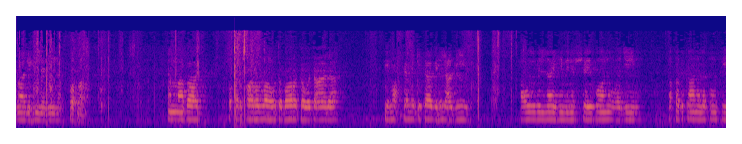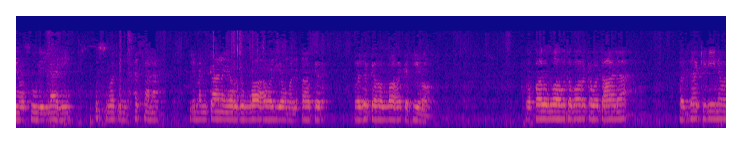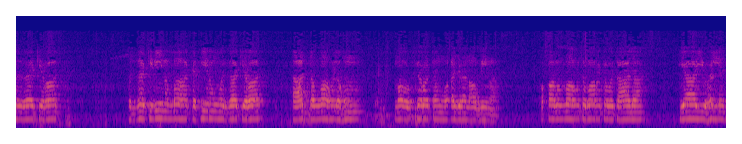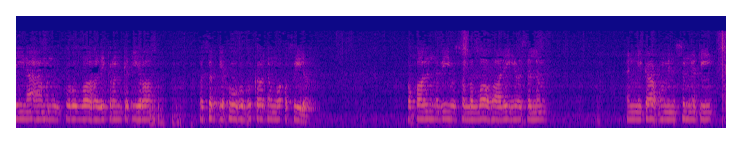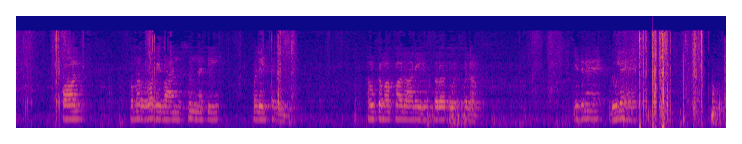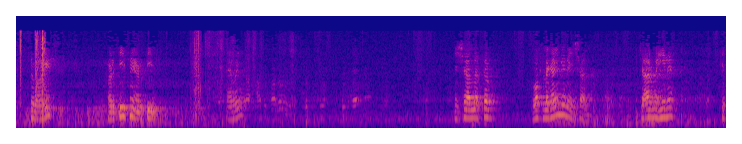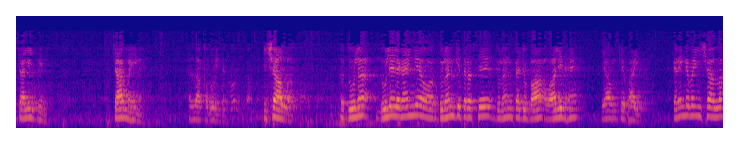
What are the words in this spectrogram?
عباده الذين اصطفى. أما بعد فقد قال الله تبارك وتعالى في محكم كتابه العزيز أعوذ بالله من الشيطان الرجيم. لقد كان لكم في رسول الله أسوة حسنة لمن كان يرجو الله واليوم الآخر وذكر الله كثيرا. وقال الله تبارك وتعالى والذاكرين والذاكرات والذاكرين الله كثيرا والذاكرات أعد الله لهم مغفرة وأجرا عظيما. وقال الله تبارك وتعالى يا أيها الذين آمنوا اذكروا الله ذكرا كثيرا وسبحوه بكرة وأصيلا. وقال النبي صلى الله عليه وسلم النكاح من سنتي. قال فمن رغب عن سنتي فليس مني. او كما قال عليه الصلاة والسلام. جتنے دولے ہیں. سب آگے؟ اڑتیس ہیں، اڑتیس. ہے بھائی؟ انشاءاللہ سب وقت لگائیں گے نا انشاءاللہ. چار مہینے کہ چالیس دن؟ چار مہینے. اللہ قبول کر انشاءاللہ۔ تو دولہا، دولہے لگائیں گے اور دلہن کی طرف سے دلہن کا جو با، والد ہیں یا ان کے بھائی۔ کریں گے بھائی انشاءاللہ۔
